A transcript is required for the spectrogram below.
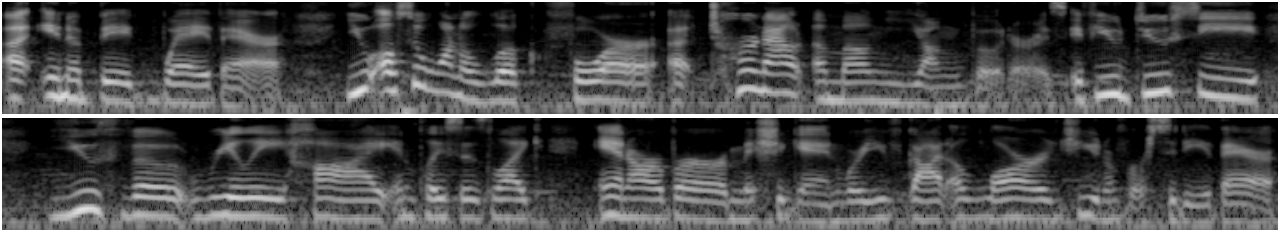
uh, in a big way there. You also want to look for turnout among young voters. If you do see youth vote really high in places like Ann Arbor, Michigan, where you've got a large university there.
